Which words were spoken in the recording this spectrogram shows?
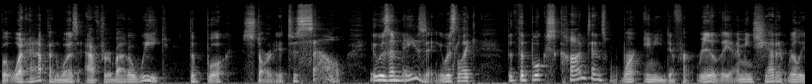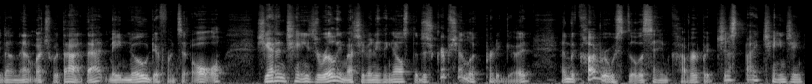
But what happened was after about a week, the book started to sell. It was amazing. It was like, but the book's contents weren't any different really. I mean, she hadn't really done that much with that. That made no difference at all. She hadn't changed really much of anything else. The description looked pretty good, and the cover was still the same cover, but just by changing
